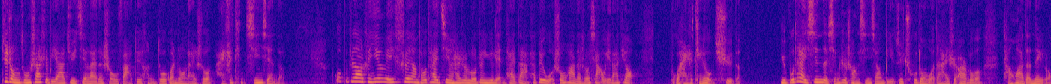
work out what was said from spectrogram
这种从莎士比亚剧借来的手法，对很多观众来说还是挺新鲜的。不过不知道是因为摄像头太近，还是罗振宇脸太大，他对我说话的时候吓我一大跳。不过还是挺有趣的。与不太新的形式创新相比，最触动我的还是二罗谈话的内容。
